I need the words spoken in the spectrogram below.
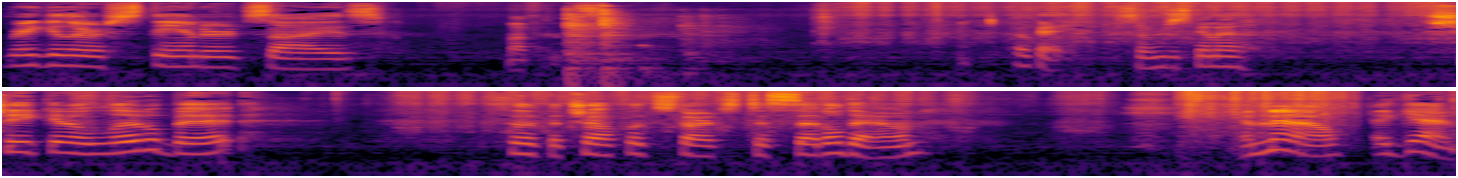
regular standard size muffins. Okay, so I'm just going to shake it a little bit so that the chocolate starts to settle down. And now, again,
